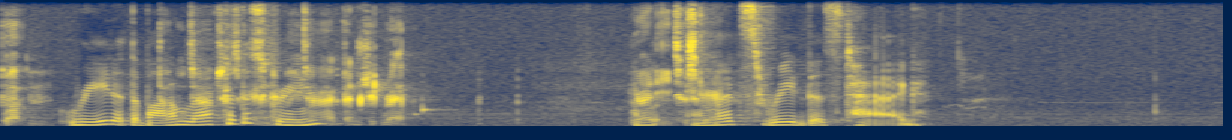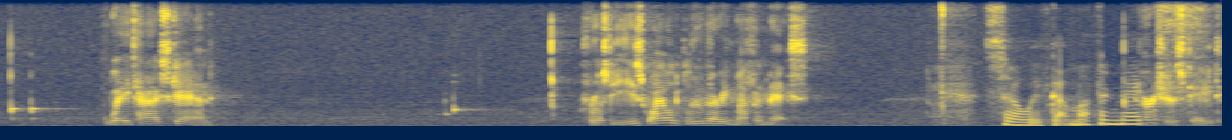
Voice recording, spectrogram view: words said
button. read at the bottom left of the screen. And red. Ready to And let's read this tag. Way tag scan. Krusteaz Wild Blueberry Muffin Mix. So we've got muffin mix, Purchase date.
